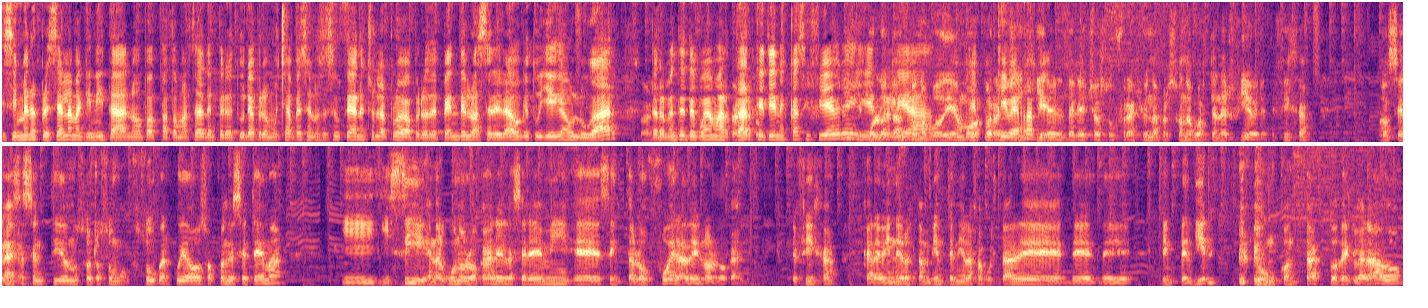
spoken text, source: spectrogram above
sin menospreciar la maquinita, ¿no? Para tomarte la temperatura, pero muchas veces, no sé si ustedes han hecho la prueba, pero depende de lo acelerado que tú llegues a un lugar, de repente te puede marcar que tienes casi fiebre y, por lo tanto no podíamos restringir el derecho a sufragio a una persona por tener fiebre, ¿te fijas? Entonces, en ese sentido, nosotros somos súper cuidadosos con ese tema y, y, sí, en algunos locales la Ceremi eh, se instaló fuera de los locales. ¿Te fijas? Carabineros también tenía la facultad de, de impedir que un contacto declarado,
